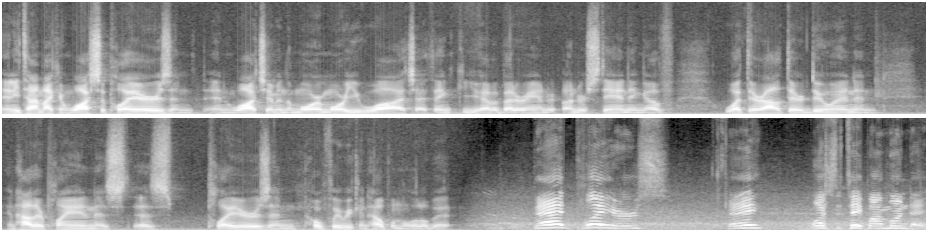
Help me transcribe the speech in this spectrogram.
anytime I can watch the players and, and watch them, and the more and more you watch, I think you have a better understanding of what they're out there doing and, and how they're playing as, as players, and hopefully we can help them a little bit. Bad players, okay, watch the tape on Monday.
